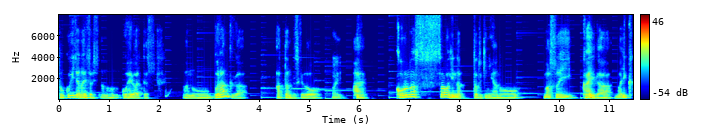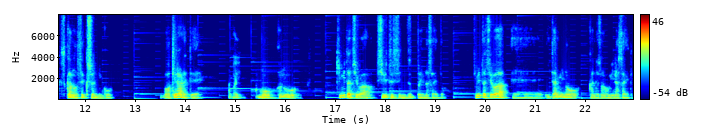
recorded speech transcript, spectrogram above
得意じゃないですあの、語弊があって。あの、ブランクがあったんですけど、はい。はい。コロナ騒ぎになった時に、あの、麻酔科医が、まあ、いくつかのセクションにこう、分けられて、はい。もう、あの、君たちは手術室にずっといなさいと。君たちは、えー痛みの患者さんを見なさいと。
